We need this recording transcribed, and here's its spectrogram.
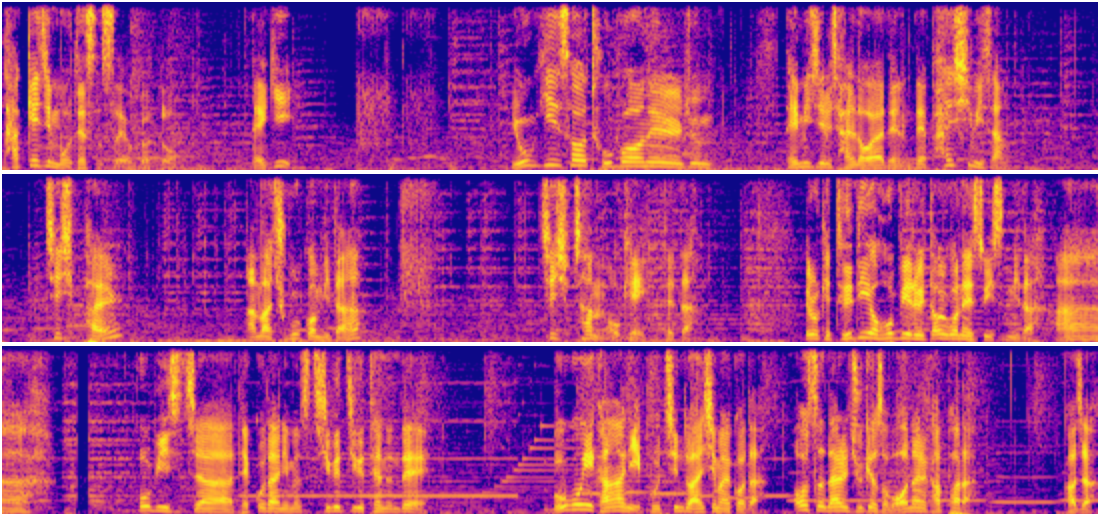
다 깨진 못했었어요. 그것도. 대기. 여기서 두 번을 좀 데미지를 잘 넣어야 되는데 80 이상. 78. 아마 죽을 겁니다. 73. 오케이, 됐다. 이렇게 드디어 호비를 떨궈낼 수 있습니다. 아, 호비 진짜 데리고 다니면서 지긋지긋했는데 무공이 강하니 부친도 안심할 거다. 어서 날 죽여서 원한을 갚아라. 가자.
